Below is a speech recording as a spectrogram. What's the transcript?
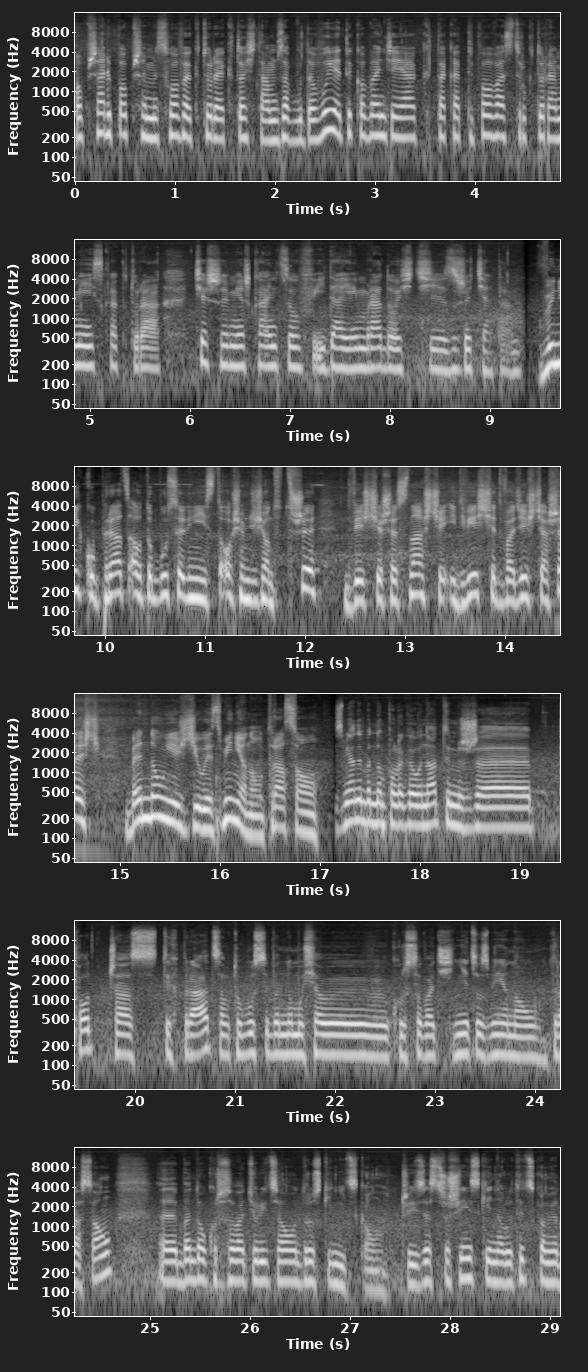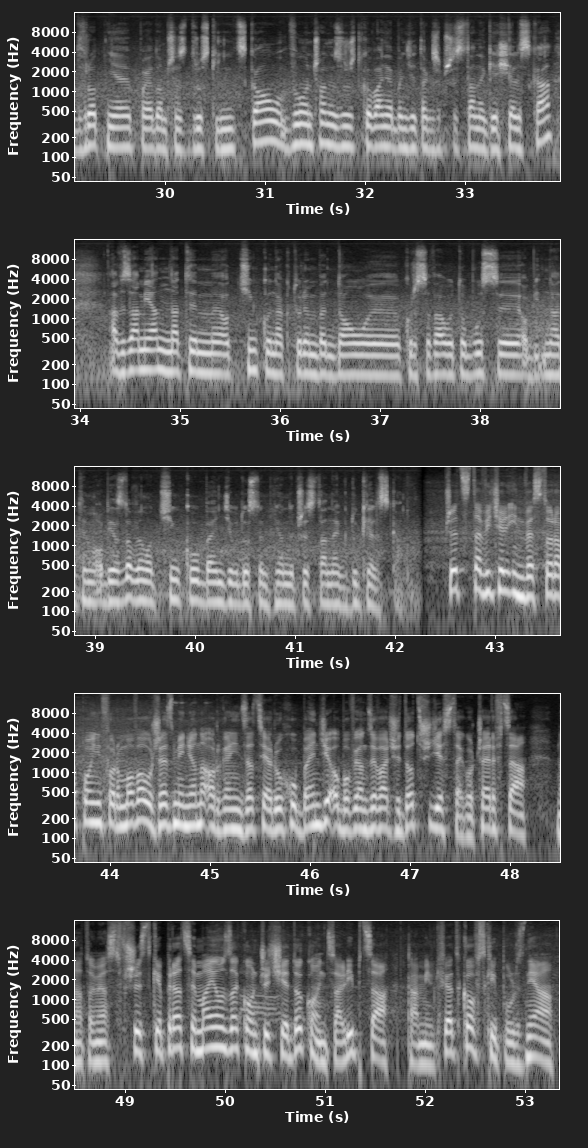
obszary poprzemysłowe, które ktoś tam zabudowuje, tylko będzie jak taka typowa struktura miejska, która cieszy mieszkańców i daje im radość z życia tam. W wyniku prac autobusy linii 183, 216 i 226 będą jeździły zmienioną trasą. Zmiany będą polegały na tym, że podczas tych prac autobusy będą musiały kursować nieco zmienioną trasą. E, Będą kursować ulicą Druskienicką, czyli ze Strzeszyńskiej na Lutycką i odwrotnie pojadą przez Druskienicką. Wyłączony z użytkowania będzie także przystanek Jasielska, a w zamian na tym odcinku, na którym będą e, kursowały autobusy, na tym objazdowym odcinku będzie udostępniony przystanek Dukielska. Przedstawiciel inwestora poinformował, że zmieniona organizacja ruchu będzie obowiązywać do 30 czerwca. Natomiast wszystkie prace mają zakończyć się do końca lipca. Kamil Kwiatkowski, Puls Dnia.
